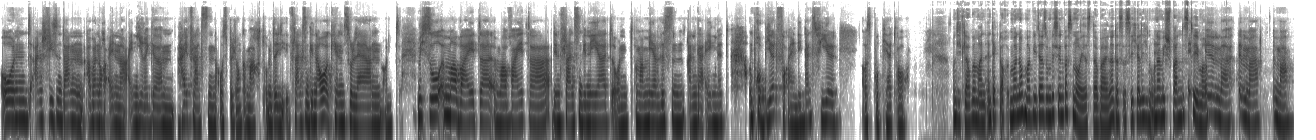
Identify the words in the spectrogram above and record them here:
und anschließend dann aber noch eine einjährige Heilpflanzenausbildung gemacht, um die Pflanzen genauer kennenzulernen und mich so immer weiter, immer weiter den Pflanzen genähert und immer mehr Wissen angeeignet und probiert vor allen Dingen ganz viel ausprobiert auch. Und ich glaube, man entdeckt auch immer noch mal wieder so ein bisschen was Neues dabei. Ne? Das ist sicherlich ein unheimlich spannendes Thema. Immer, immer, immer.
